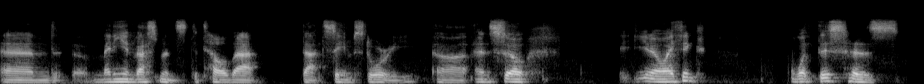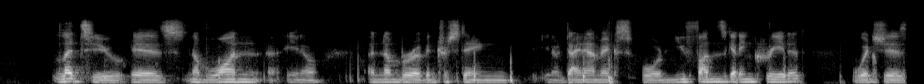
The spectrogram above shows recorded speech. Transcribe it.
and uh, many investments to tell that that same story. Uh, and so, you know, I think what this has led to is number one, uh, you know, a number of interesting you know dynamics for new funds getting created, which is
